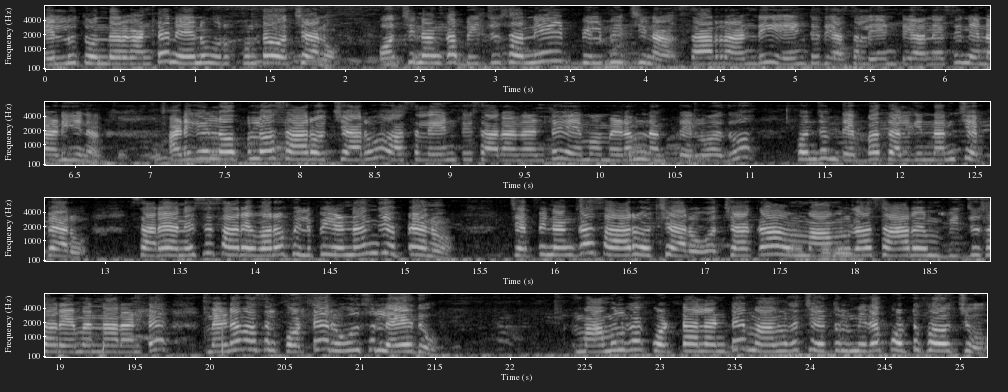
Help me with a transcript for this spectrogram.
ఎల్లు తొందరగా. అంటే నేను ఉరుక్కుంటూ వచ్చాను. వచ్చినాక బిజ్జు సార్ని పిలిపించిన సార్ రండి ఏంటిది అసలు ఏంటి? అనేసి నేను అడిగిన. అడిగే లోపల సార్ వచ్చారు అసలు ఏంటి సార్? అని అంటే ఏమో మేడం నాకు తెలియదు కొంచెం దెబ్బ తలిగిందని చెప్పారు. సరే అనేసి సార్ ఎవరో పిలిపియండి అని చెప్పాను. చెప్పినాక సార్ వచ్చారు. వచ్చాక మామూలుగా సార్ బిజ్జు సార్ ఏమన్నారంటే మేడం అసలు కొట్టే రూల్స్ లేదు. మామూలుగా కొట్టాలంటే మామూలుగా చేతుల మీద కొట్టుకోవచ్చు.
